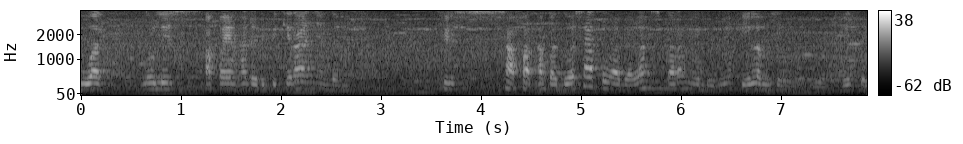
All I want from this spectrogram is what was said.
buat nulis apa yang ada di pikirannya. Dan filsafat abad 21 adalah sekarang mediumnya film sih gitu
